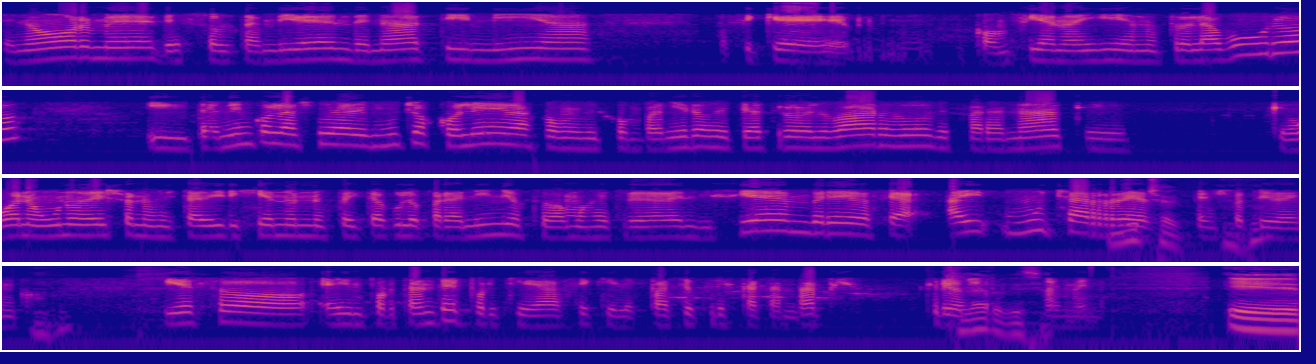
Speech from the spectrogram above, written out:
enorme, de Sol también, de Nati, mía, así que confían ahí en nuestro laburo. Y también con la ayuda de muchos colegas como mis compañeros de Teatro del Bardo, de Paraná, que, que bueno, uno de ellos nos está dirigiendo en un espectáculo para niños que vamos a estrenar en diciembre, o sea, hay mucha red Mucha- en Yotibenco. Y eso es importante porque hace que el espacio crezca tan rápido, creo Claro que sí. al menos. Eh,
